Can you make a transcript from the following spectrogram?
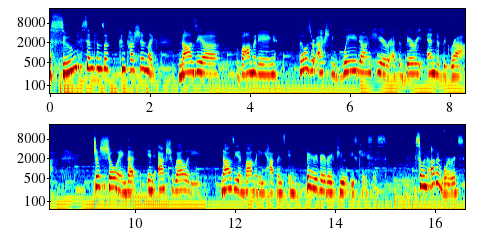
assumed symptoms of concussion, like nausea, vomiting, those are actually way down here at the very end of the graph, just showing that in actuality, nausea and vomiting happens in very, very, very few of these cases. So in other words,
